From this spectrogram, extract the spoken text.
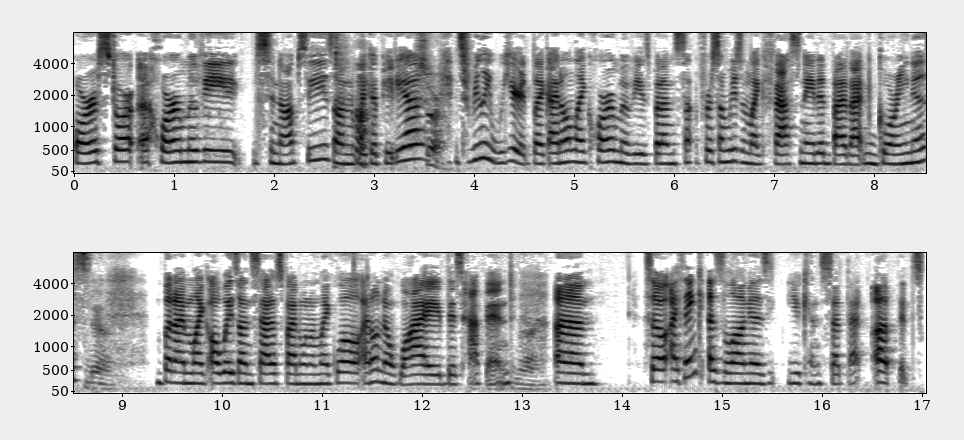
horror store uh, horror movie synopses on Wikipedia. sure. It's really weird. Like I don't like horror movies, but I'm so- for some reason like fascinated by that goriness. But I'm like always unsatisfied when I'm like, well, I don't know why this happened. Right. Um, so I think as long as you can set that up, it's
